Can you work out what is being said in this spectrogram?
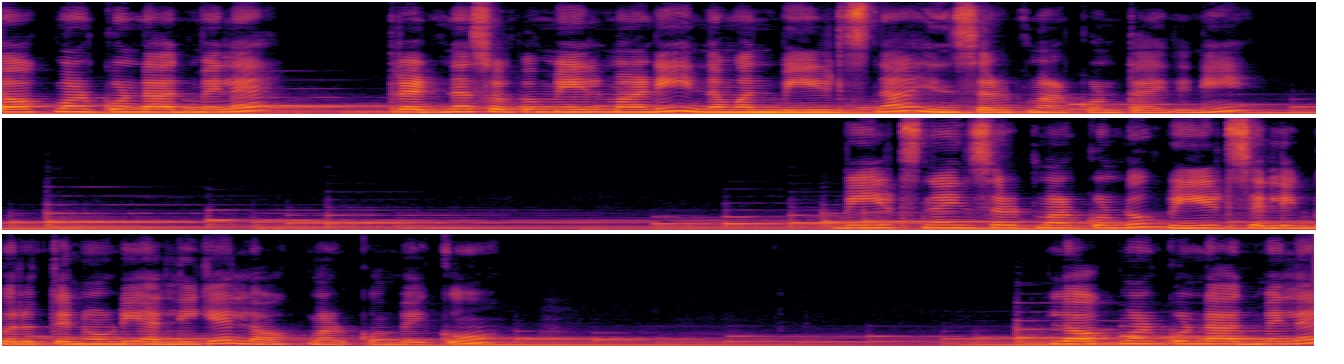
ಲಾಕ್ ಮಾಡ್ಕೊಂಡಾದ್ಮೇಲೆ ಥ್ರೆಡ್ನ ಸ್ವಲ್ಪ ಮೇಲ್ ಮಾಡಿ ಇನ್ನು ಒಂದು ಬೀಡ್ಸ್ನ ಇನ್ಸರ್ಟ್ ಮಾಡ್ಕೊತಾ ಇದ್ದೀನಿ. ಬೀಡ್ಸ್ನ ಇನ್ಸರ್ಟ್ ಮಾಡಿಕೊಂಡು ಬೀಡ್ಸ್ ಎಲ್ಲಿಗೆ ಬರುತ್ತೆ ನೋಡಿ ಅಲ್ಲಿಗೆ ಲಾಕ್ ಮಾಡ್ಕೊಬೇಕು. ಲಾಕ್ ಮಾಡ್ಕೊಂಡಾದ್ಮೇಲೆ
